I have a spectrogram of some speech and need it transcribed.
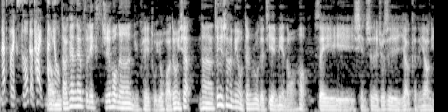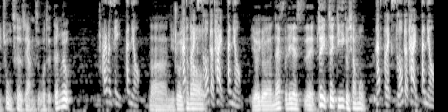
Netflix Logo Type 那我们打开 Netflix 之后呢，你就可以左右滑动一下。那这个是还没有登录的界面哦，哈，所以显示的就是要可能要你注册这样子或者登录。Privacy 按钮。那你就会看到 Netflix Logo Type 按钮有一个 Netflix 最最第一个项目 Netflix Logo Type 按钮，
